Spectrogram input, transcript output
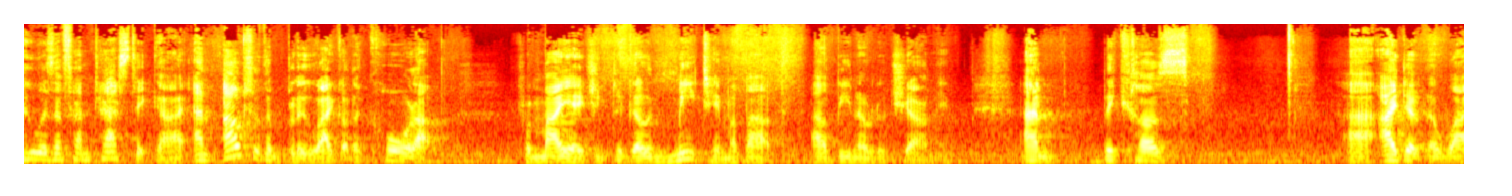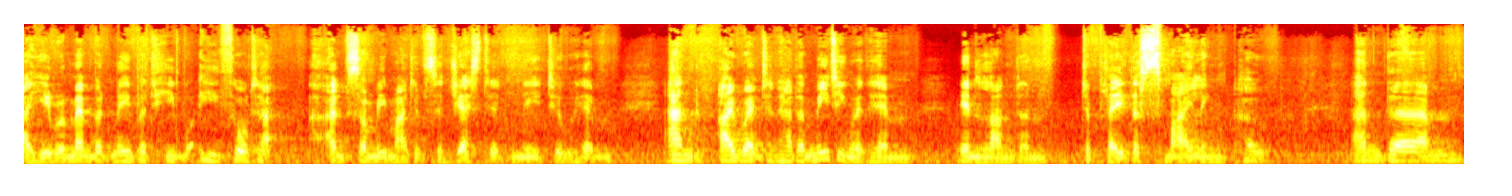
who was a fantastic guy. And out of the blue, I got a call up from my agent to go and meet him about Albino Luciani, and because uh, I don't know why he remembered me, but he he thought I, and somebody might have suggested me to him, and I went and had a meeting with him in London to play the Smiling Pope, and. Um,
